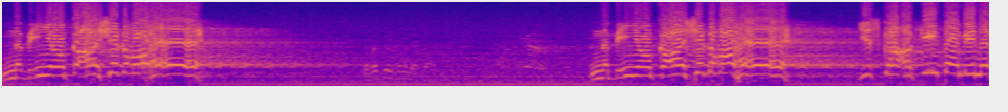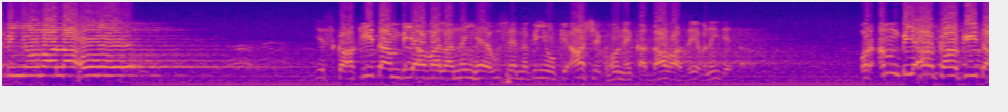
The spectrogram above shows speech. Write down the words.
नबियों का आशिक वो है। नबियों का आशिक वो है, जिसका अकीदा भी नबियों वाला हो। जिसका अकीदा अंबिया वाला नहीं है, उसे नबियों के आशिक होने का दावा जेब नहीं देता। और अंबिया का अकीदा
